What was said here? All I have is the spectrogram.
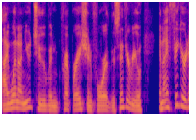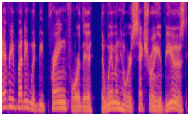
I went on YouTube in preparation for this interview and I figured everybody would be praying for the, the women who were sexually abused.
